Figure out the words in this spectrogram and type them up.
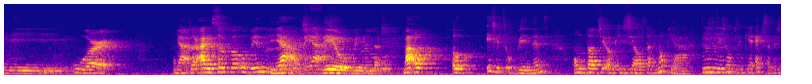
in die oer. Ja, eruit is ook wel opwindend. Ja, is Ja. opwindender. bedoel, Maar ook, ook is het opwindend, omdat je ook jezelf daarin opjaagt. Dus het is nog eens een keer extra. Dus,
